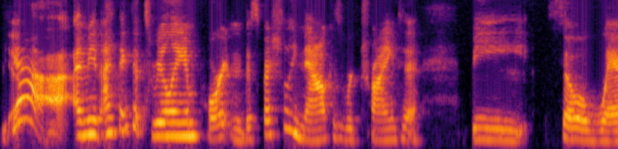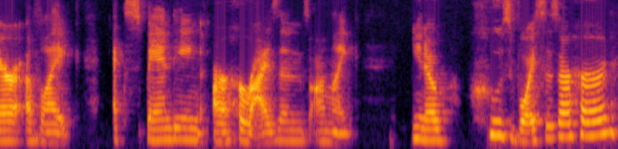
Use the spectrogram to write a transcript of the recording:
yeah. yeah i mean i think that's really important especially now because we're trying to be so aware of like expanding our horizons on like you know, whose voices are heard.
